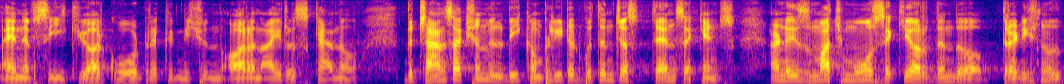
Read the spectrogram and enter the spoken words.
NFC, QR code recognition, or an iris scanner. The transaction will be completed within just 10 seconds and is much more secure than the traditional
